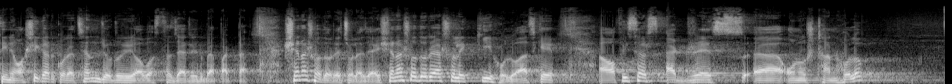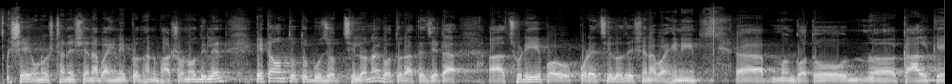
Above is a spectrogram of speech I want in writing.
তিনি অস্বীকার করেছেন জরুরি অবস্থা জারির ব্যাপারটা। সেনা সদরে চলে যায় সেনা সদরে আসলে কি হলো? আজকে অফিসার্স অ্যাড্রেস অনুষ্ঠান হলো। সেই অনুষ্ঠানে সেনাবাহিনী প্রধান ভাষণও দিলেন। এটা অন্তত গুজব ছিল না। গত রাতে যেটা ছড়িয়ে পড়েছিল যে সেনাবাহিনী গত কালকে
